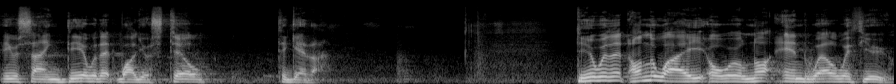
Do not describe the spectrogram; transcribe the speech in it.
he was saying, deal with it while you're still together. Deal with it on the way, or it will not end well with you.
